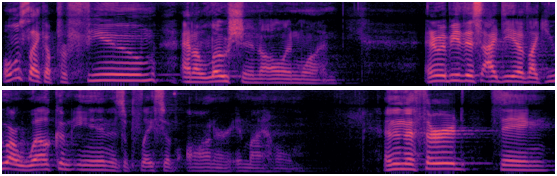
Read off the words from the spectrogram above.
almost like a perfume and a lotion all in one. And it would be this idea of like, you are welcomed in as a place of honor in my home. And then the third thing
